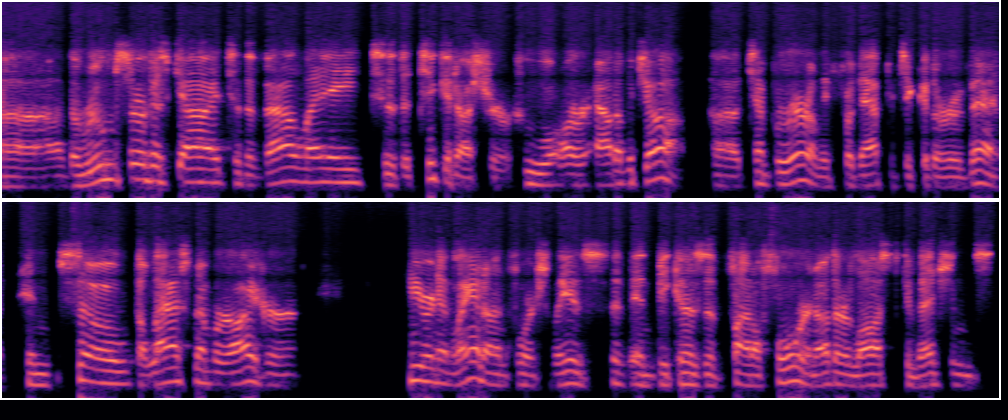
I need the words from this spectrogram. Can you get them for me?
uh, the room service guy to the valet to the ticket usher who are out of a job uh, temporarily for that particular event. And so the last number I heard here in Atlanta, unfortunately, is and because of Final Four and other lost conventions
